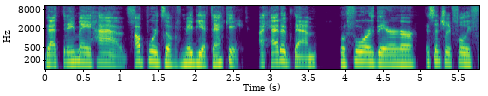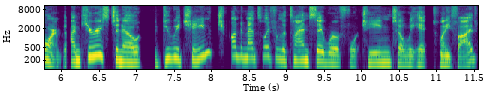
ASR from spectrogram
that they may have upwards of maybe a decade ahead of them before they're essentially fully formed. I'm curious to know, do we change fundamentally from the time, say we're 14 till we hit 25?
